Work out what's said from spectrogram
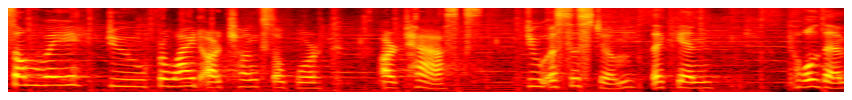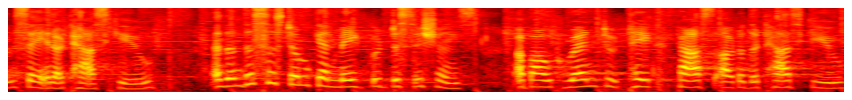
some way to provide our chunks of work, our tasks, to a system that can hold them, say, in a task queue. And then this system can make good decisions about when to take tasks out of the task queue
